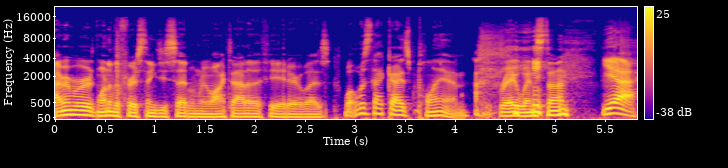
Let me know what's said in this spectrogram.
I remember one of the first things you said when we walked out of the theater was, "What was that guy's plan?" Ray Winstone. Yeah.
